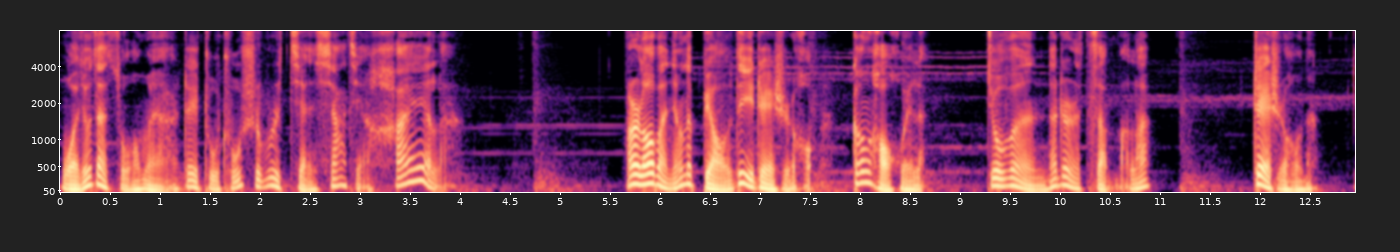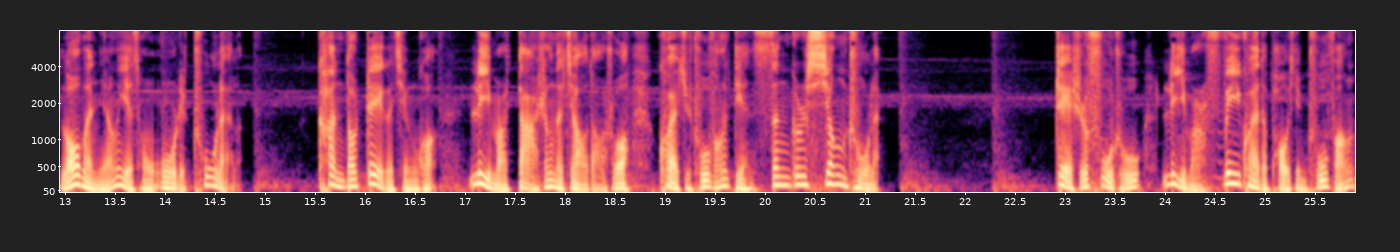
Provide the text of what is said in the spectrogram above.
我就在琢磨呀，这主厨是不是捡虾捡嗨了？而老板娘的表弟这时候刚好回来，就问他这是怎么了。这时候呢，老板娘也从屋里出来了。看到这个情况，立马大声的叫道：“说快去厨房点三根香出来。”这时副厨立马飞快的跑进厨房，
